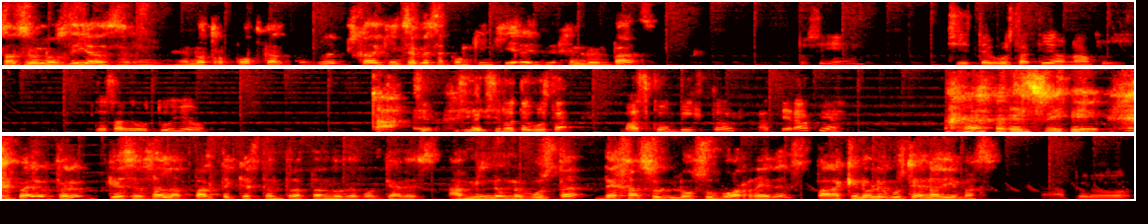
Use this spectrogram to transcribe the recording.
hace unos días en, en otro podcast, ¿no? Pues cada quien se besa con quien quiera y déjenlo en paz. Pues sí, si te gusta a ti o no, pues es algo tuyo. Ah, Sí, si, si no te gusta, vas con Víctor a terapia. sí, bueno, pero que esa es a la parte que están tratando de voltear. Es, a mí no me gusta, deja su- lo subo a redes para que no le guste a nadie más. Ah, pero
